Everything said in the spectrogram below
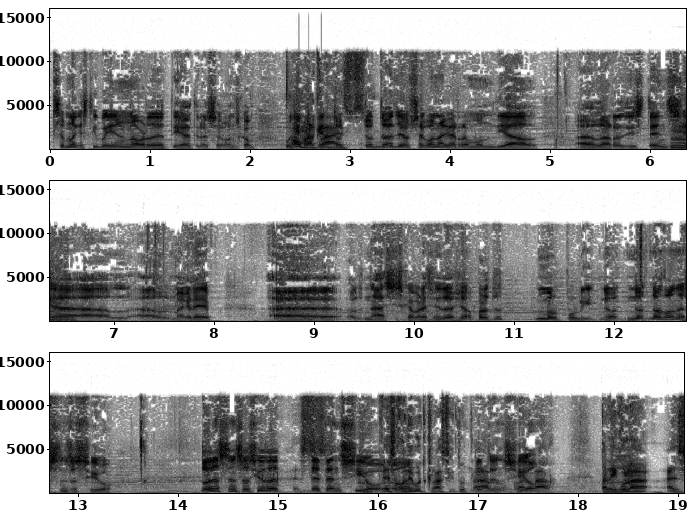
sembla que estic veient una obra de teatre, segons com. Ho Home, dic perquè clar, tot, tot allò, Segona Guerra Mundial, eh, la resistència Mm. al, al Magreb, eh, els nazis que apareixen i tot això, però tot molt polit, no? No, no dona sensació. Dona sensació de, de tensió, És no? Hollywood clàssic total. De tensió. clar, clar. Pel·lícula és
